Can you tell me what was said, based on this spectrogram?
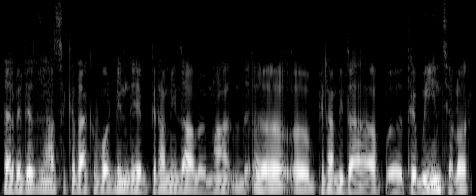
Dar vedeți dumneavoastră că dacă vorbim de piramida, lui, piramida trebuințelor,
